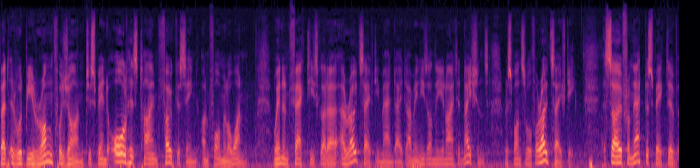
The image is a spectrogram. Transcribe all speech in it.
but it would be wrong for Jean to spend all his time focusing on Formula One when in fact he's got a, a road safety mandate. I mean, he's on the United Nations responsible for road safety. So, from that perspective,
